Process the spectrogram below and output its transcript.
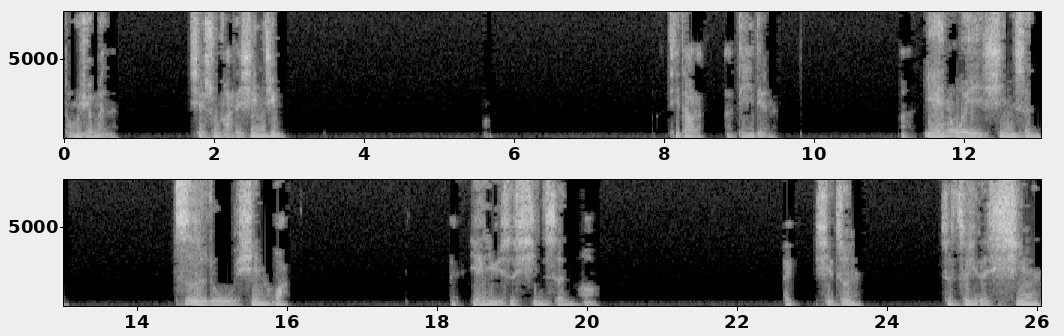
同学们写书法的心境。提到了啊，第一点呢，啊，言为心声，字如心画。言语是心声啊。写字呢，是自己的心呢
